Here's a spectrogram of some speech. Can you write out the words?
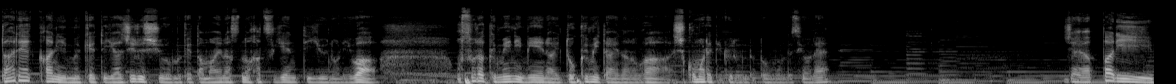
誰かに向けて矢印を向けたマイナスの発言っていうのにはおそらく目に見えない毒みたいなのが仕込まれてくるんだと思うんですよね。じゃあやっぱり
